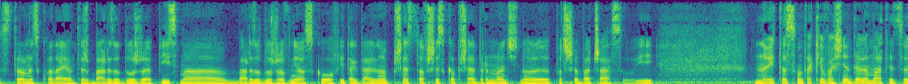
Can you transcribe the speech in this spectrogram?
strony składają też bardzo duże pisma, bardzo dużo wniosków i tak dalej, no przez to wszystko przebrnąć, no potrzeba czasu i no i to są takie właśnie dylematy co,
